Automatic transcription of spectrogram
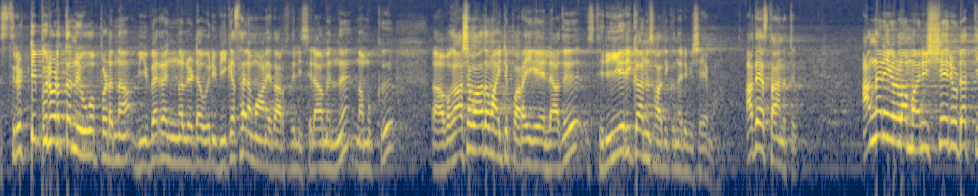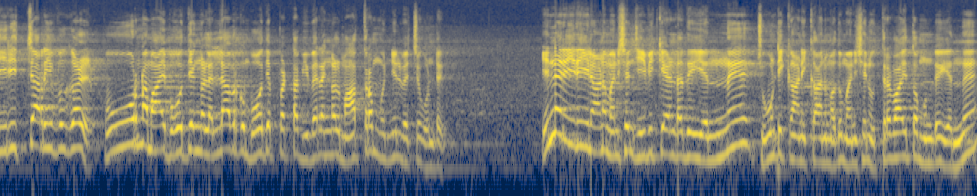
സൃഷ്ടിപ്പിലൂടെ തന്നെ രൂപപ്പെടുന്ന വിവരങ്ങളുടെ ഒരു വികസനമാണ് യഥാർത്ഥത്തിൽ ഇസ്ലാം എന്ന് നമുക്ക് അവകാശവാദമായിട്ട് പറയുകയല്ല. അത് സ്ഥിരീകരിക്കാനും സാധിക്കുന്ന ഒരു വിഷയമാണ്. അതേ സ്ഥാനത്ത് അങ്ങനെയുള്ള മനുഷ്യരുടെ തിരിച്ചറിവുകൾ പൂർണമായ ബോധ്യങ്ങൾ എല്ലാവർക്കും ബോധ്യപ്പെട്ട വിവരങ്ങൾ മാത്രം മുന്നിൽ വെച്ചുകൊണ്ട് ഇന്ന രീതിയിലാണ് മനുഷ്യൻ ജീവിക്കേണ്ടത് എന്ന് ചൂണ്ടിക്കാണിക്കാനും അത് മനുഷ്യന് ഉത്തരവാദിത്വമുണ്ട് എന്ന്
